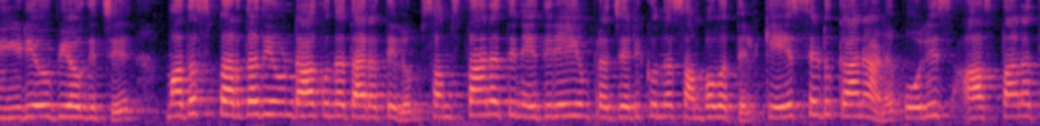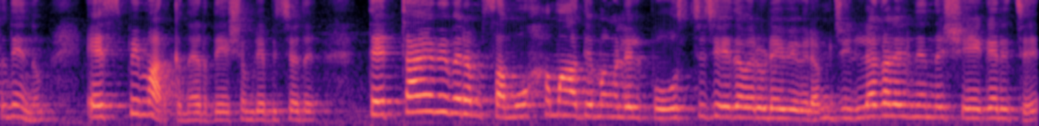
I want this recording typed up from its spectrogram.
വീഡിയോ ഉപയോഗിച്ച് മതസ്പർദ്ധതയുണ്ടാക്കുന്ന തരത്തിലും സംസ്ഥാനത്തിനെതിരെയും പ്രചരിക്കുന്ന സംഭവത്തിൽ കേസെടുക്കാനാണ് പോലീസ് ആസ്ഥാനത്ത് നിന്നും എസ് പിമാർക്ക് നിർദ്ദേശം ലഭിച്ചത്. തെറ്റായ വിവരം സമൂഹ മാധ്യമങ്ങളിൽ പോസ്റ്റ് ചെയ്തവരുടെ വിവരം ജില്ലകളിൽ നിന്ന് ശേഖരിച്ച്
